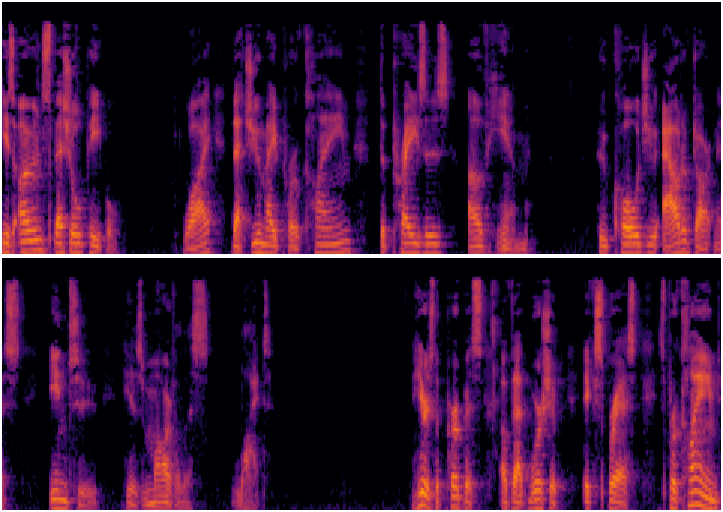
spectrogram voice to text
his own special people. Why? That you may proclaim the praises of him who called you out of darkness into his marvelous light. Here's the purpose of that worship expressed. It's proclaimed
